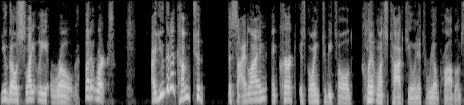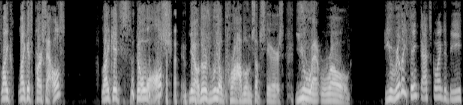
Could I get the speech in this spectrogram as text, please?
you go slightly rogue, but it works. Are you going to come to the sideline and Kirk is going to be told Clint wants to talk to you and it's real problems. Like like it's Parcells, like it's Bill Walsh. you know, there's real problems upstairs. You went rogue. You really think that's going to be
